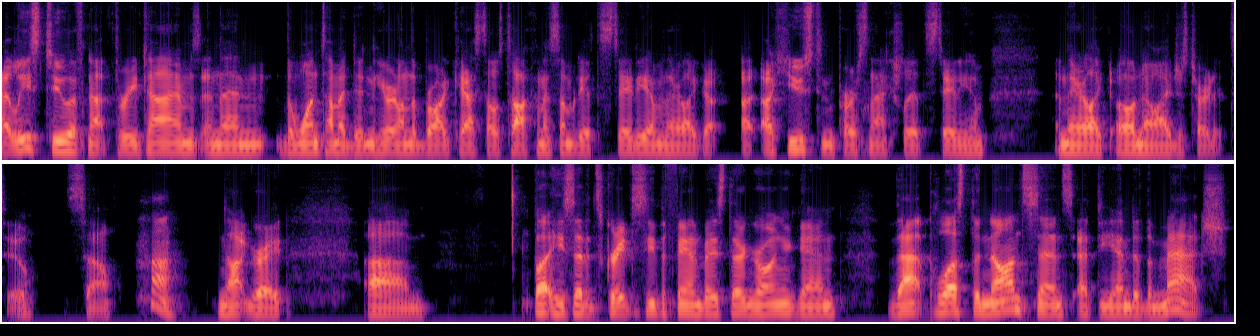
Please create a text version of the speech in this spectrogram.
at least two, if not three times. And then the one time I didn't hear it on the broadcast, I was talking to somebody at the stadium, and they're like a, a Houston person actually at the stadium, and they're like, "Oh no, I just heard it too." So Huh? not great. Um, but he said it's great to see the fan base there growing again. That plus the nonsense at the end of the match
